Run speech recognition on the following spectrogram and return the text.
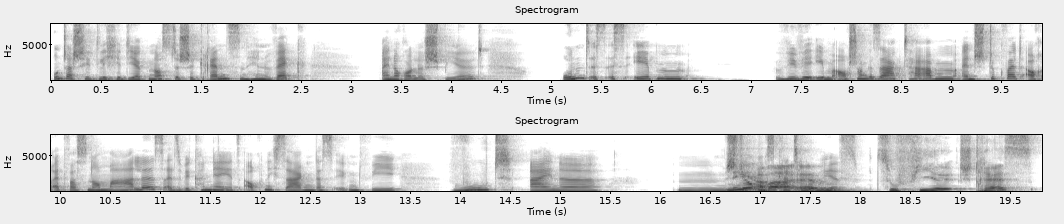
unterschiedliche diagnostische Grenzen hinweg eine Rolle spielt. Und es ist eben wie wir eben auch schon gesagt haben, ein Stück weit auch etwas Normales. Also wir können ja jetzt auch nicht sagen, dass irgendwie Wut eine ähm, Störungskategorie nee, aber, ähm, ist. Zu viel Stress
